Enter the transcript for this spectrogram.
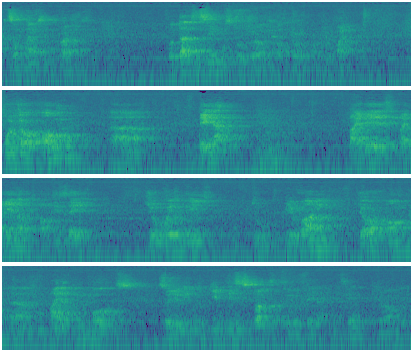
and sometimes it crashes. But that's the simple structure of, of, your, of your file. For your own uh, data, by the, by the end of, of this day, you will need to be running your own uh, models. So you need to give this structure to your data, okay? Your own data.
